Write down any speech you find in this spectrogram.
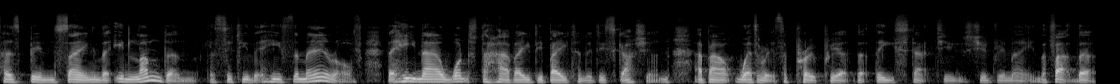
has been saying that in London, the city that he's the mayor of, that he now wants to have a debate and a discussion about whether it's appropriate that these statues should remain. The fact that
